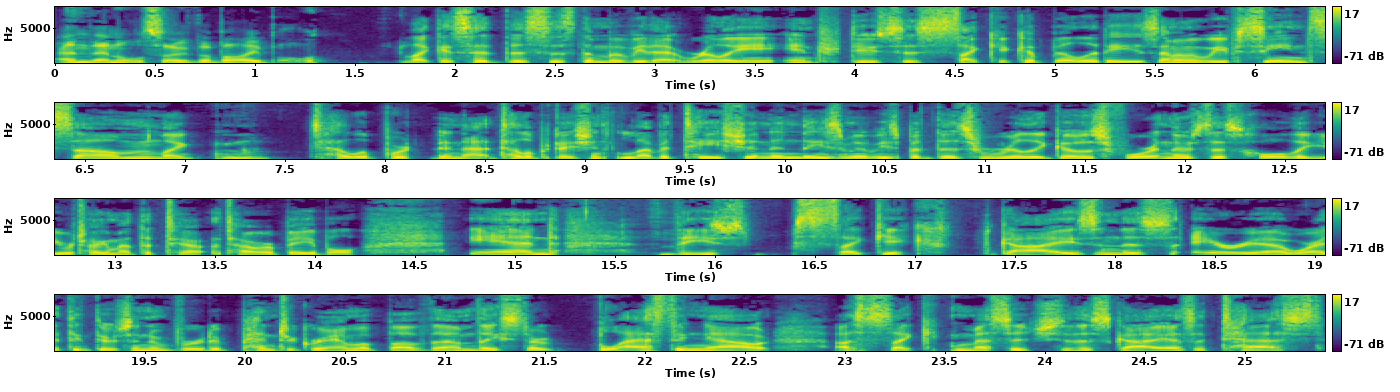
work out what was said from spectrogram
and then also the bible like I said, this is the movie that really introduces psychic abilities. I mean, we've seen some like teleport, not teleportation, levitation in these movies, but this really goes for it. And there's this whole, like you were talking about the Ta- Tower of Babel and these psychic guys in this area where I think there's an inverted pentagram above them. They start blasting out a psychic message to this guy as a test.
